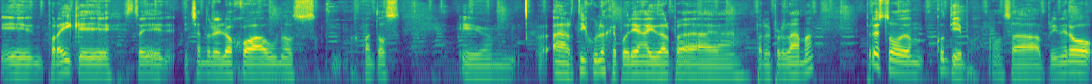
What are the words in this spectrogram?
eh, por ahí que estoy echándole el ojo a unos, cuantos eh, artículos que podrían ayudar para, el programa. Pero esto um, con tiempo. Vamos a primero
